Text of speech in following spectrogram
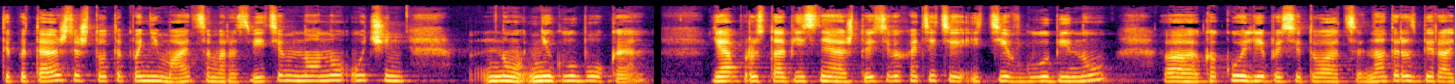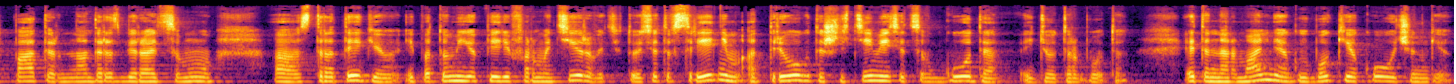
ты пытаешься что-то понимать саморазвитием, но оно очень ну, неглубокое. Я просто объясняю, что если вы хотите идти в глубину э, какой-либо ситуации, надо разбирать паттерн, надо разбирать саму э, стратегию и потом ее переформатировать. То есть это в среднем от 3 до 6 месяцев года идет работа. Это нормальные глубокие коучинги.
